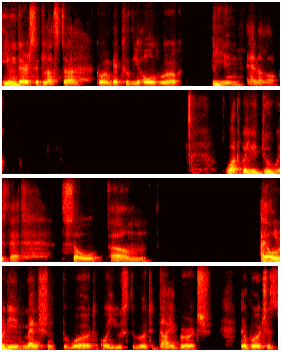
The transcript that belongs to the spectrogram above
even there's a cluster going back to the old work, being analog. What will you do with that? So um, I already mentioned the word or used the word diverge. The Diverge is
